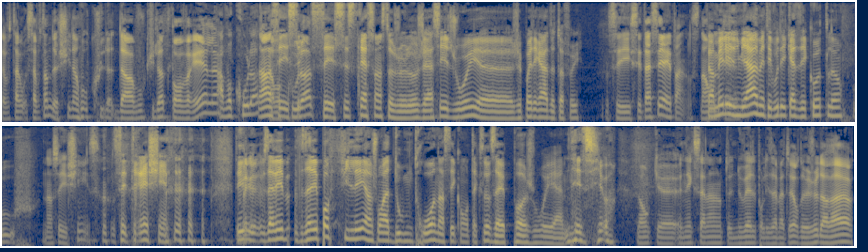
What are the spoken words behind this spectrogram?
ça, vous tente, ça vous tente de chier dans vos, culottes, dans vos culottes pour vrai, là? À vos culottes? Non, Dans c'est- vos culottes? c'est- c'est stressant ce jeu-là. J'ai essayé de jouer, euh, j'ai pas été capable de toffer. C'est assez intense. Donc, Fermez les euh, lumières, mettez-vous des casques d'écoute là. Ouh, non, c'est chiant ça. C'est très chiant. Mais- vous avez vous avez pas filé en jouant à Doom 3 dans ces contextes-là, vous avez pas joué à Amnesia. Donc, euh, une excellente nouvelle pour les amateurs de jeux d'horreur.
